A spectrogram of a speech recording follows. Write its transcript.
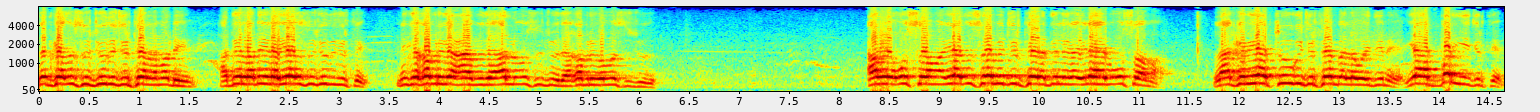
Dadkaad u sujuudi jirteen lama dhihin. Haddii la dhihi la yaad u sujuudi jirtay. Ninka qabriga caabuda allu u sujuuda qabriga uma sujuudo. Allu u sooma yaad u soomi jirteen haddii la ilaahay bu u sooma laakiin yaad tuugi jirteen baa la weydiinaya. Yaad baryi jirteen.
